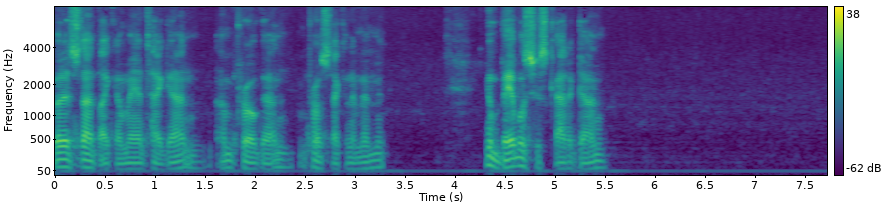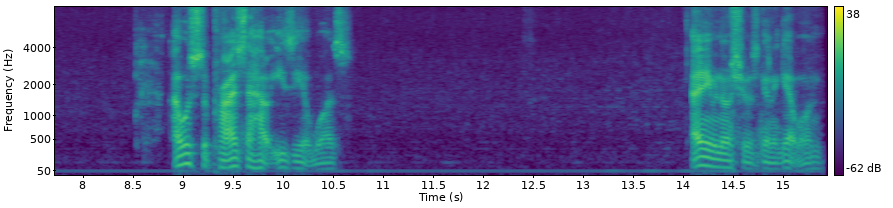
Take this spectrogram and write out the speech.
But it's not like I'm anti gun. I'm pro gun. I'm pro Second Amendment. You know, Babel's just got a gun. I was surprised at how easy it was. I didn't even know she was going to get one.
